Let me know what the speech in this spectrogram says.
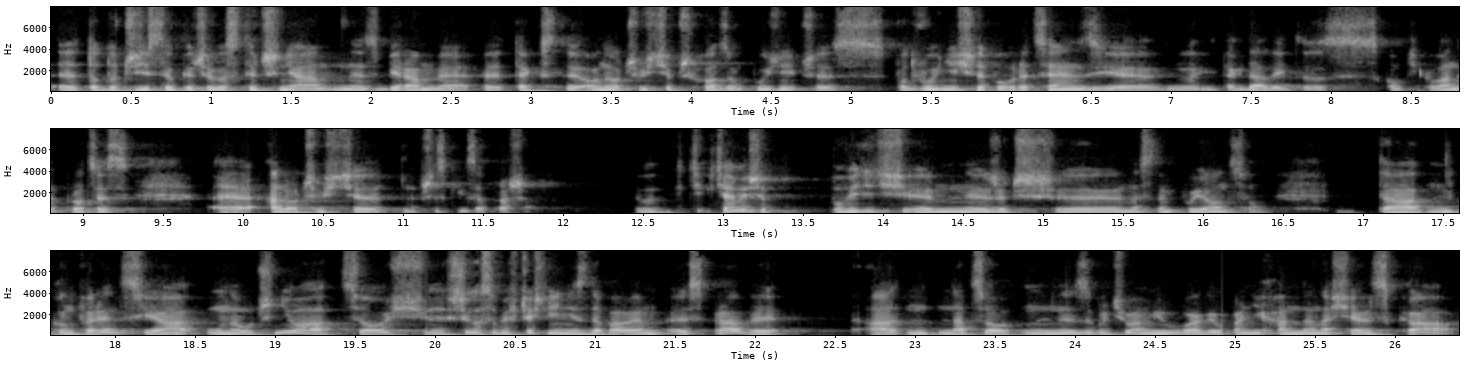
E, to do 31 stycznia zbieramy e, teksty. One oczywiście przychodzą później przez podwójnie ślepą recenzję no i tak dalej. To jest skomplikowany proces, e, ale oczywiście wszystkich zapraszam. Chciałem jeszcze powiedzieć rzecz następującą. Ta konferencja unauczniła coś, z czego sobie wcześniej nie zdawałem sprawy, a na co zwróciła mi uwagę pani Hanna Nasielska,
